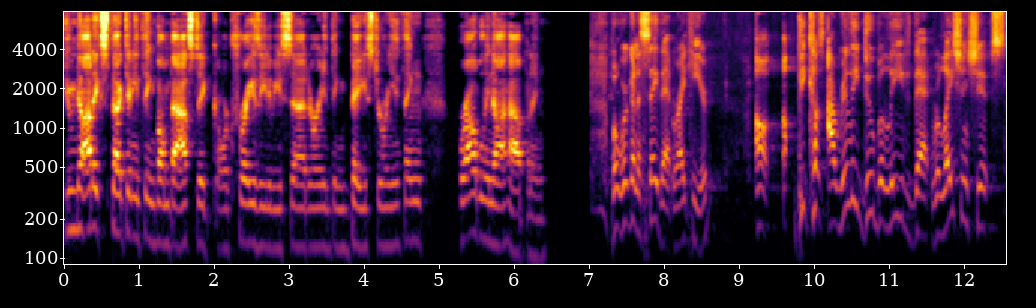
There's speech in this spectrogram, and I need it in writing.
Do not expect anything bombastic or crazy to be said or anything based or anything. Probably not happening. But we're going to say that right here. Uh, uh, because I really do believe that relationships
